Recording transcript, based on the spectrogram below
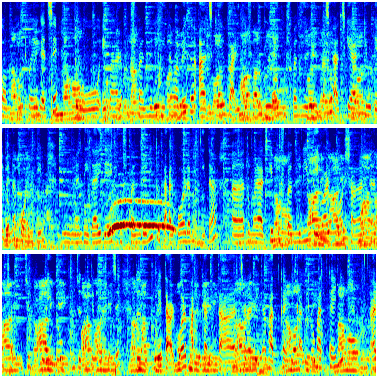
কমপ্লিট হয়ে গেছে। তো এবার পুষ্পাঞ্জলি দিতে হবে। তো আজকে বাড়িতে শুধু দিদাই পুষ্পাঞ্জলি দিচ্ছে। আজকে আর কেউ দেবে না। পরের দিন দিদাই দেয় পুষ্পাঞ্জলি। তো তারপর আমি দিদা তোমার আজকে পুষ্পাঞ্জলি দেওয়ার পর সারান টান সব কিছু তো পুজো দিতে বসেছে। তো দুপুরে তারপর ভাত খাবে। তাছাড়া দিদা ভাত খায়নি। কালকেও ভাত খায়নি। আর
